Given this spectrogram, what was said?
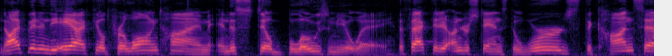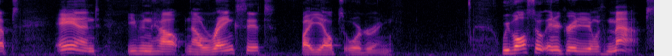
Now, I've been in the AI field for a long time, and this still blows me away. The fact that it understands the words, the concepts, and even how now ranks it by Yelp's ordering. We've also integrated it with maps,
